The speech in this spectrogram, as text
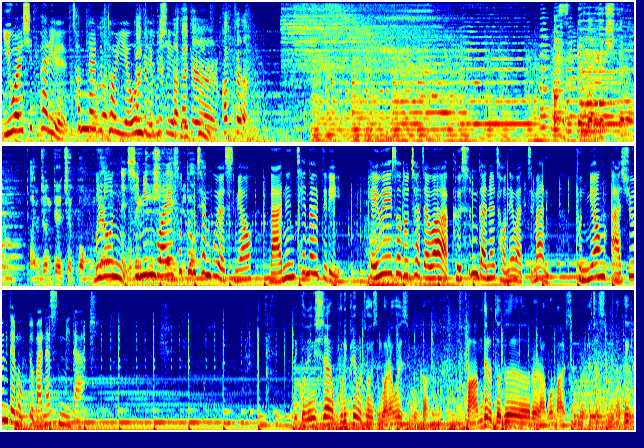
2월 18일 첫날부터 이어온 대구시의 브리핑. 물론 시민과의 소통 창구였으며 많은 채널들이 해외에서도 찾아와 그 순간을 전해왔지만 분명 아쉬운 대목도 많았습니다. 시장은 브리핑을 통해서 뭐라고 했습니까? 마음대로 떠들으라고 말씀을 하셨습니다. 그,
